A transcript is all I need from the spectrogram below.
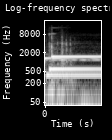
you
